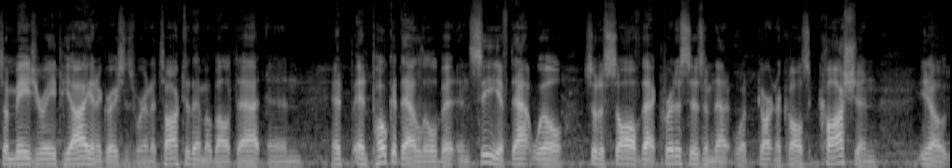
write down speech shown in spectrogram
some major API integrations. We're going to talk to them about that and, and, and, poke at that a little bit and see if that will sort of solve that criticism, that what Gartner calls caution. You know,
